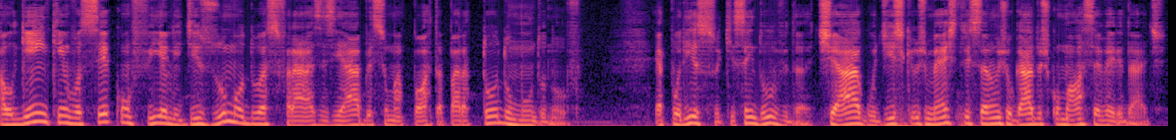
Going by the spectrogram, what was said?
Alguém em quem você confia lhe diz uma ou duas frases e abre-se uma porta para todo um mundo novo. É por isso que, sem dúvida, Tiago diz que os mestres serão julgados com maior severidade.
